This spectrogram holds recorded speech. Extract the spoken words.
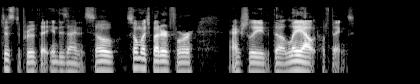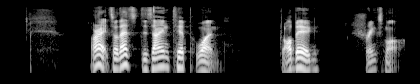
just to prove that InDesign is so so much better for actually the layout of things. All right, so that's design tip 1. Draw big, shrink small.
